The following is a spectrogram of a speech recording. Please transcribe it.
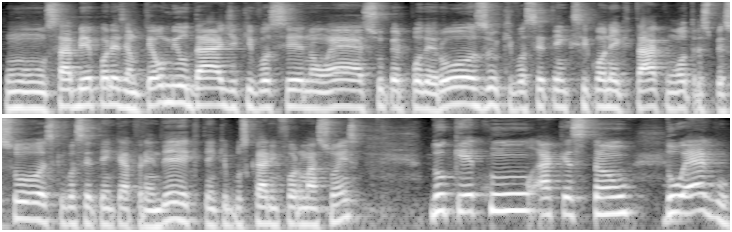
com saber, por exemplo, ter humildade que você não é super poderoso, que você tem que se conectar com outras pessoas, que você tem que aprender, que tem que buscar informações do que com a questão do ego,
